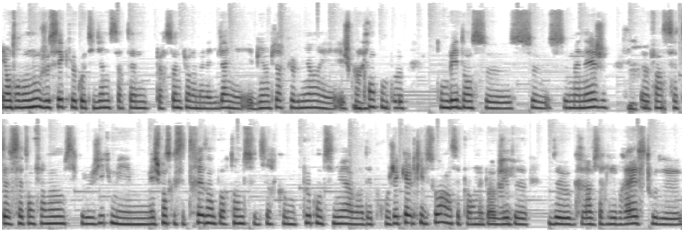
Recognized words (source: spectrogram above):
et entendons-nous, je sais que le quotidien de certaines personnes qui ont la maladie de Lyme est, bien pire que le mien, et, je comprends qu'on peut tomber dans ce, ce, ce manège, mhm. euh, enfin cet, cet, enfermement psychologique, mais, mais je pense que c'est très important de se dire qu'on peut continuer à avoir des projets, quels qu'ils soient. Hein, c'est pas, on n'est pas obligé de, de gravir l'Everest ou de,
